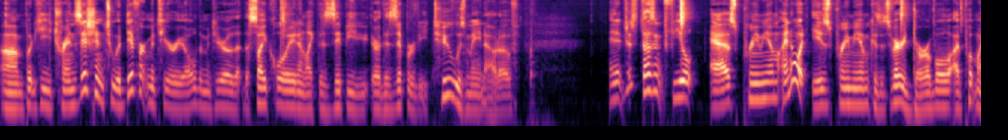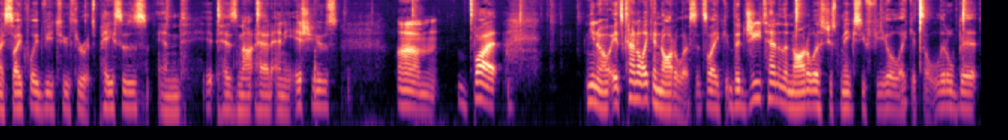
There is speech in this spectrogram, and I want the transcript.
Um, but he transitioned to a different material, the material that the Cycloid and like the Zippy or the Zipper V2 was made out of. And it just doesn't feel as premium. I know it is premium because it's very durable. I put my Cycloid V2 through its paces and it has not had any issues. Um, but you know, it's kind of like a Nautilus. It's like the G10 of the Nautilus just makes you feel like it's a little bit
